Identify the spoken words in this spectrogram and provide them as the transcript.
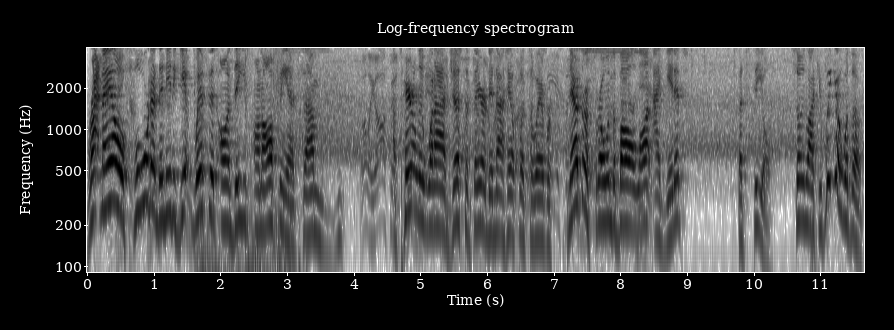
Right now, Florida they need to get with it on deep on offense. I'm Well, the offense. apparently what I adjusted there did not help whatsoever. Now they're throwing the ball a lot. I get it, but still. So like if we go with a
